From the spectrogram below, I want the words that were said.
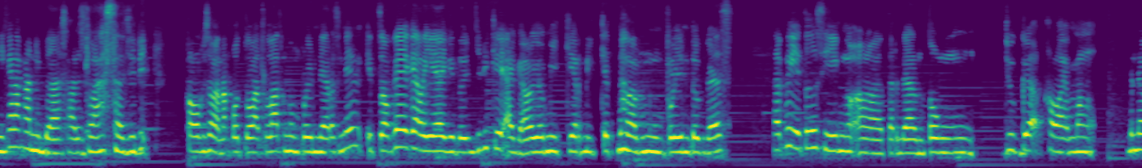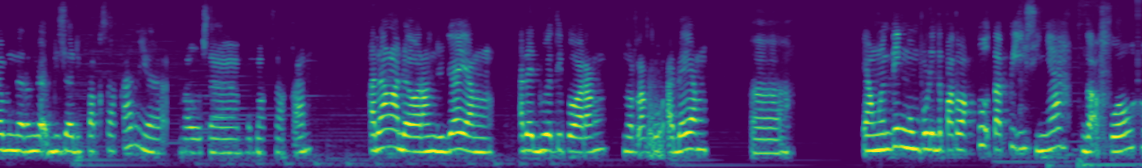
ini kan akan dibahas hari Selasa jadi kalau misalkan aku telat-telat ngumpulin di hari Senin it's okay kali ya gitu. Jadi kayak agak-agak mikir dikit dalam ngumpulin tugas. Tapi itu sih eh, tergantung juga kalau emang benar-benar nggak bisa dipaksakan ya nggak usah memaksakan. Kadang ada orang juga yang ada dua tipe orang menurut aku. Ada yang eh, yang penting ngumpulin tepat waktu tapi isinya nggak full.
